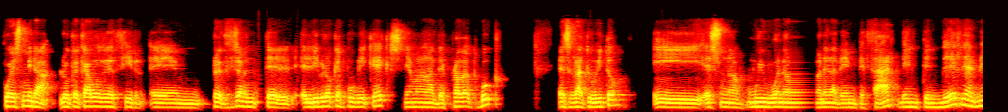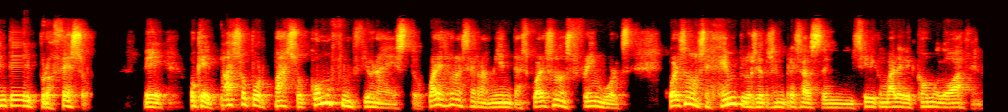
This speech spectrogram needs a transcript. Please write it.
Pues mira, lo que acabo de decir, em, precisamente el, libro que publiqué, que se llama The Product Book, es gratuito y es una muy buena manera de empezar, de entender realmente el proceso, de, ok, paso por paso, ¿cómo funciona esto? ¿Cuáles son las herramientas? ¿Cuáles son los frameworks? ¿Cuáles son los ejemplos de otras empresas en Silicon Valley de cómo lo hacen?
